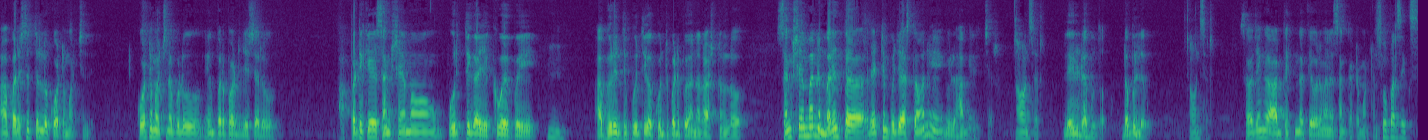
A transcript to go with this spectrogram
ఆ పరిస్థితుల్లో కూటమి వచ్చింది. కూటమి వచ్చినప్పుడు ఏం పొరపాటు చేశారు? అప్పటికే సంక్షేమం పూర్తిగా ఎక్కువైపోయి. అభివృద్ధి పూర్తిగా కుంటుపడిపోయిన రాష్ట్రంలో సంక్షేమాన్ని మరింత రెట్టింపు చేస్తామని వీళ్ళు హామీలు ఇచ్చారు. అవును సార్. లేని డబ్బుతో. డబ్బులు లేవు. అవును సార్. సహజంగా ఆర్థికంగా తీవ్రమైన సంకటం ఉంటుంది. Super six.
